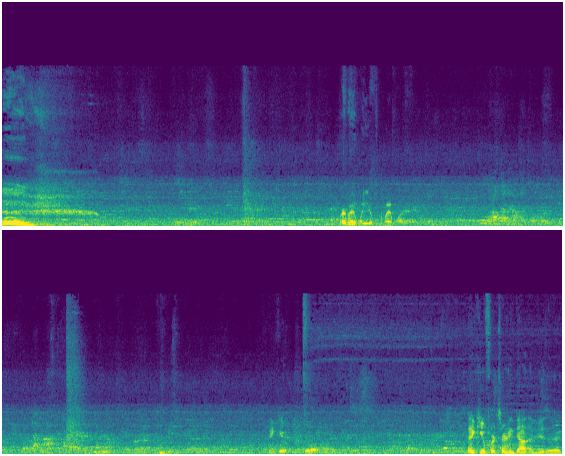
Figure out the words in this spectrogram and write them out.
Where am I waiting for my water? Thank you. Thank you for turning down the music.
